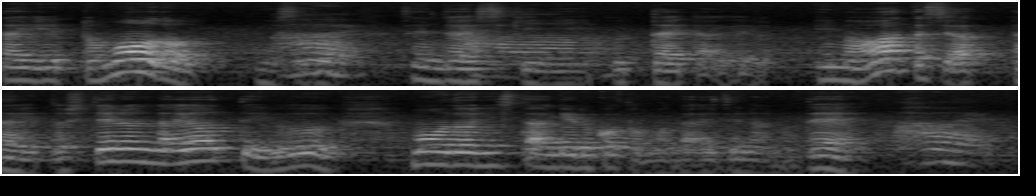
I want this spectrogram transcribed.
ダイエットモードにする、はい。潜在意識に訴えてあげる。今は私はダイエットしてるんだよっていうモードにしてあげることも大事なのではい。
